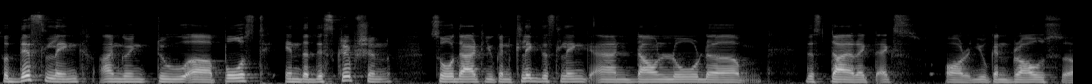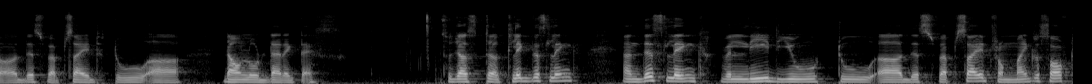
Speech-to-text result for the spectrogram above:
so this link i'm going to uh, post in the description so that you can click this link and download um, this directx or you can browse uh, this website to uh, download directx. So just uh, click this link and this link will lead you to uh, this website from Microsoft.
